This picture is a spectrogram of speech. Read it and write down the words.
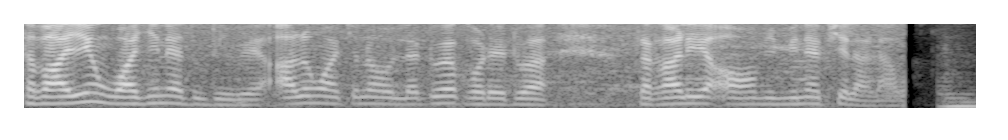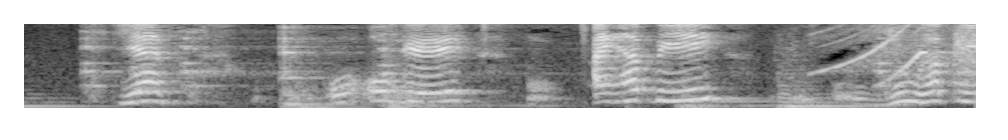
တဘာရင်ဝါချင်းတဲ့သူတွေပဲအားလုံးကကျွန်တော်လက်တွဲခေါ်တဲ့အတွက်စကားလေးအောင်မြင်မြင်နဲ့ဖြစ်လာတာပေါ့ Yes oh okay I happy you happy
